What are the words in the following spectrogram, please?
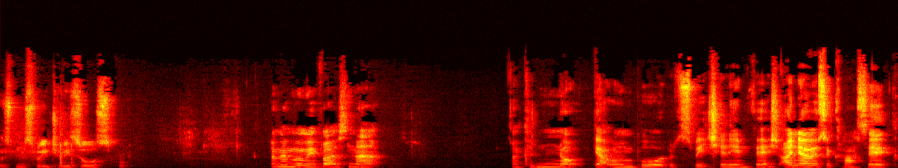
with some sweet chili sauce. I remember when we first met, I could not get on board with sweet chili and fish. I know it's a classic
